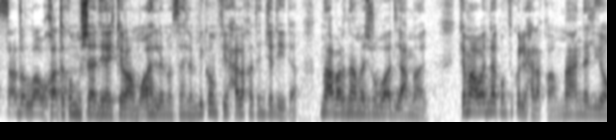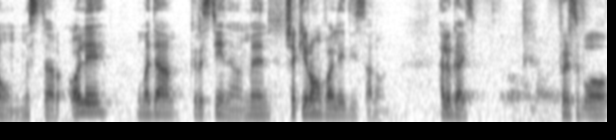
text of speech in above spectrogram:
أسعد الله أوقاتكم مشاهدينا الكرام وأهلا وسهلا بكم في حلقة جديدة مع برنامج رواد الأعمال كما عودناكم في كل حلقة معنا اليوم مستر أولي ومدام كريستينا من شاكيرون فاليدي صالون Hello guys First of all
